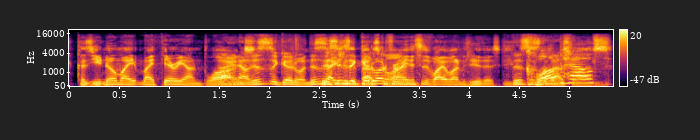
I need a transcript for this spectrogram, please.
because you know my, my theory on blogs. I know this is a good one. This is This actually is a good one for me. This is why I wanted to do this. This is Clubhouse,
